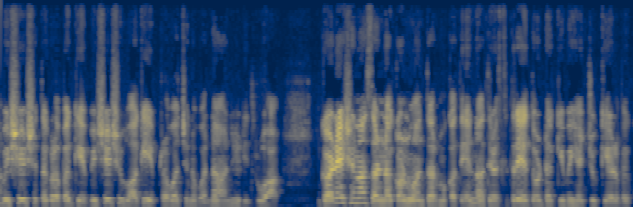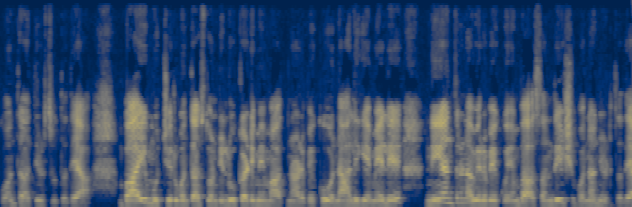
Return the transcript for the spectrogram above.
ವಿಶೇಷತೆಗಳ ಬಗ್ಗೆ ವಿಶೇಷವಾಗಿ ಪ್ರವಚನವನ್ನ ನೀಡಿದರು. ಗಣೇಶನ ಸಣ್ಣ ಕಣ್ಣು ಅಂತರ್ಮುಖತೆಯನ್ನು ತಿಳಿಸಿದರೆ ದೊಡ್ಡ ಕಿವಿ ಹೆಚ್ಚು ಕೇಳಬೇಕು ಅಂತ ತಿಳಿಸುತ್ತದೆ. ಬಾಯಿ ಮುಚ್ಚಿರುವಂತಹ ಸೊಂಡಿಲು ಕಡಿಮೆ ಮಾತನಾಡಬೇಕು. ನಾಲಿಗೆ ಮೇಲೆ ನಿಯಂತ್ರಣವಿರಬೇಕು ಎಂಬ ಸಂದೇಶವನ್ನ ನೀಡುತ್ತದೆ.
